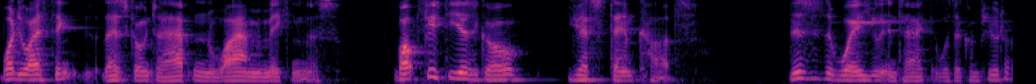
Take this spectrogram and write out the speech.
What do I think that's going to happen and why am I making this? About 50 years ago, you had stamp cards. This is the way you interacted with a computer.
